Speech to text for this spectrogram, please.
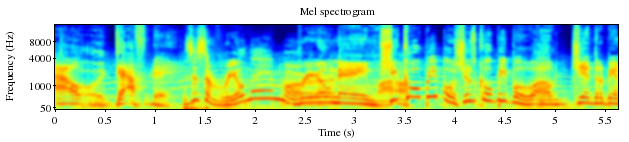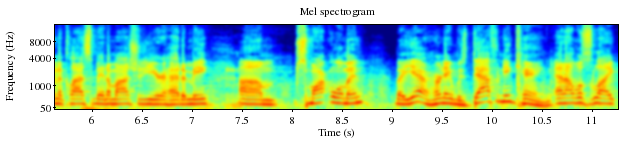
out Oh, they- Daphne. Is this a real name or Real name. She Wow. cool people. She was cool people. Um, she ended up being a classmate of mine. She's a year ahead of me. Um, smart woman. But yeah, her name was Daphne King, and I was like,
